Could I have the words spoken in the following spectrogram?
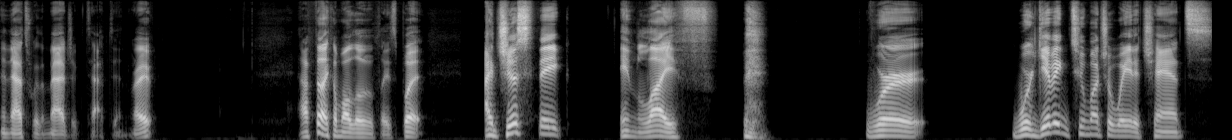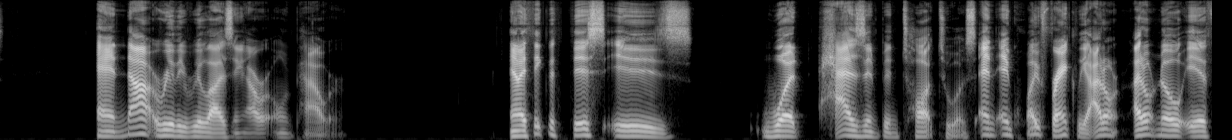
And that's where the magic tapped in, right? I feel like I'm all over the place, but I just think in life we're we're giving too much away to chance and not really realizing our own power. And I think that this is what hasn't been taught to us. And and quite frankly, I don't I don't know if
